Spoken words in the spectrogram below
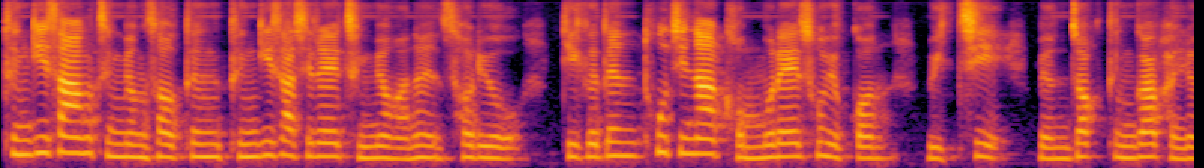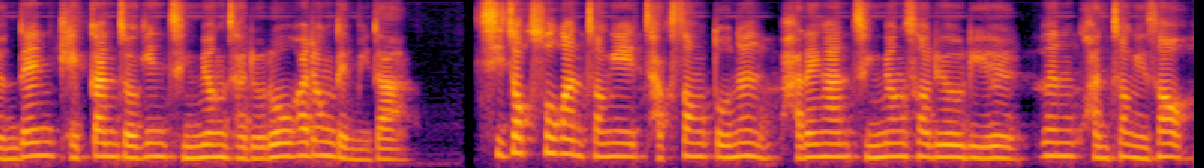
등기사항 증명서 등 등기사실을 증명하는 서류, 디귿은 토지나 건물의 소유권, 위치, 면적 등과 관련된 객관적인 증명 자료로 활용됩니다. 지적소관청이 작성 또는 발행한 증명서류 리을은 관청에서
